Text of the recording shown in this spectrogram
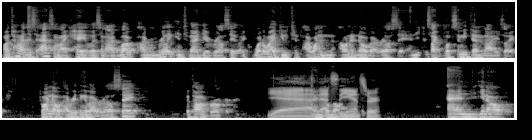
one time i just asked him like hey listen i love i'm really into the idea of real estate. Like what do i do to i want to i want to know about real estate. And he just like looks at me dead in the eye. He's like if you want to know everything about real estate become a broker. Yeah, And that's the answer. and you know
